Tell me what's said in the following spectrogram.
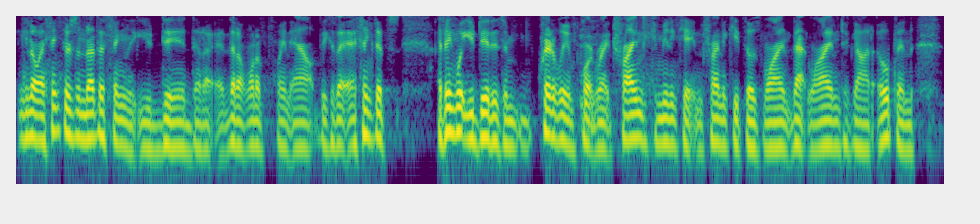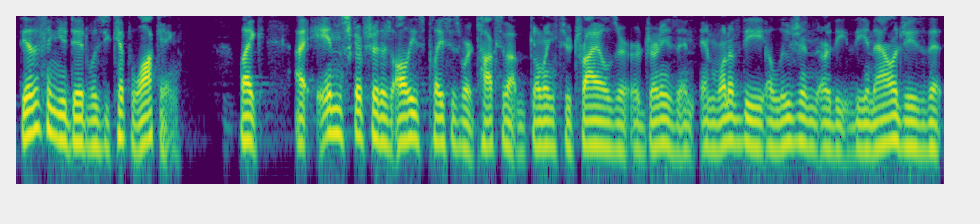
you know I think there's another thing that you did that I that I want to point out because I, I think that's I think what you did is incredibly important, right? Trying to communicate and trying to keep those line that line to God open. The other thing you did was you kept walking. Like uh, in Scripture, there's all these places where it talks about going through trials or, or journeys, and, and one of the allusions or the the analogies that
